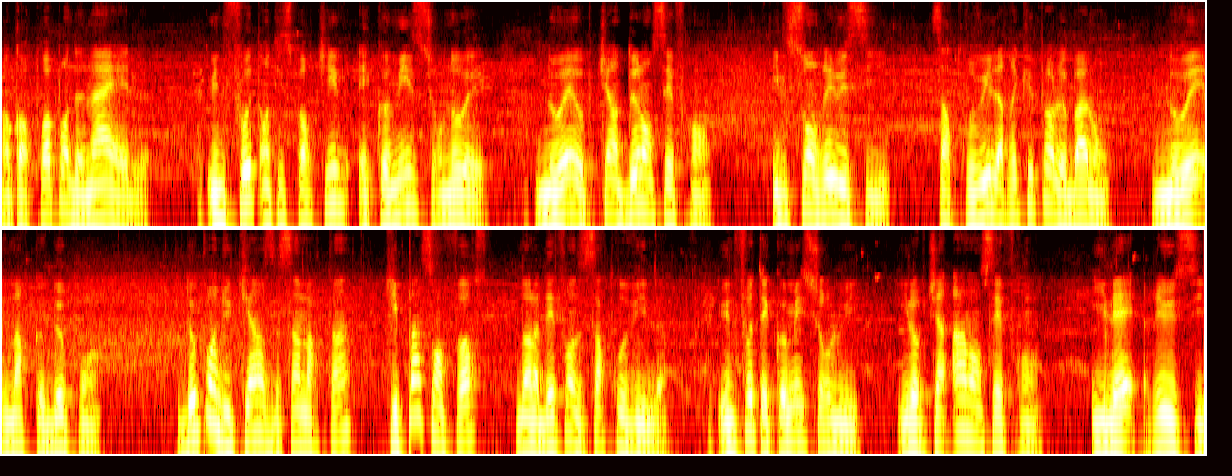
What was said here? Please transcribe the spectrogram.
Encore 3 points de Naël. Une faute antisportive est commise sur Noé. Noé obtient deux lancers francs. Ils sont réussis. Sartreville récupère le ballon. Noé marque 2 points. 2 points du 15 de Saint-Martin qui passe en force dans la défense de Sartreville. Une faute est commise sur lui. Il obtient un lancer franc. Il est réussi.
